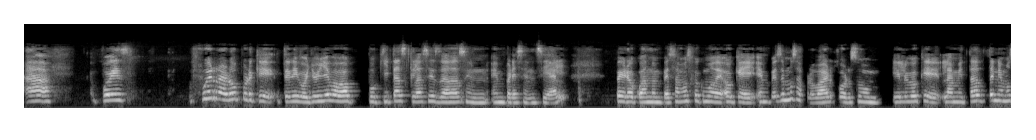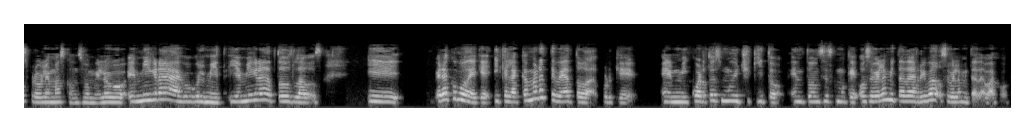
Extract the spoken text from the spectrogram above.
Ah, pues fue raro porque, te digo, yo llevaba poquitas clases dadas en, en presencial, pero cuando empezamos fue como de, ok, empecemos a probar por Zoom y luego que la mitad teníamos problemas con Zoom y luego emigra a Google Meet y emigra a todos lados. Y era como de que, y que la cámara te vea toda, porque en mi cuarto es muy chiquito, entonces como que o se ve la mitad de arriba o se ve la mitad de abajo.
